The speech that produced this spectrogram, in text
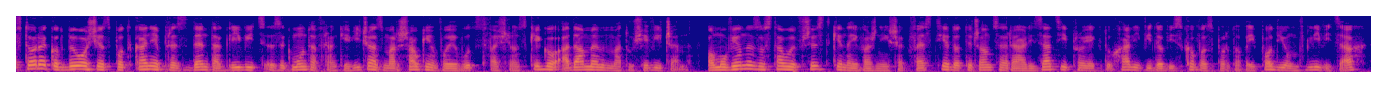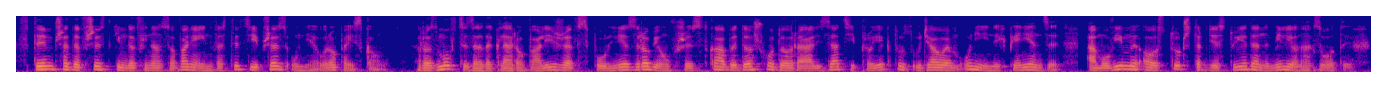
wtorek odbyło się spotkanie prezydenta Gliwic Zygmunta Frankiewicza z marszałkiem województwa śląskiego Adamem Matusiewiczem. Omówione zostały wszystkie najważniejsze kwestie dotyczące realizacji projektu hali widowiskowo-sportowej Podium w Gliwicach, w tym przede wszystkim dofinansowania inwestycji przez Unię Europejską. Rozmówcy zadeklarowali, że wspólnie zrobią wszystko, aby doszło do realizacji projektu z udziałem unijnych pieniędzy, a mówimy o 141 milionach złotych.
